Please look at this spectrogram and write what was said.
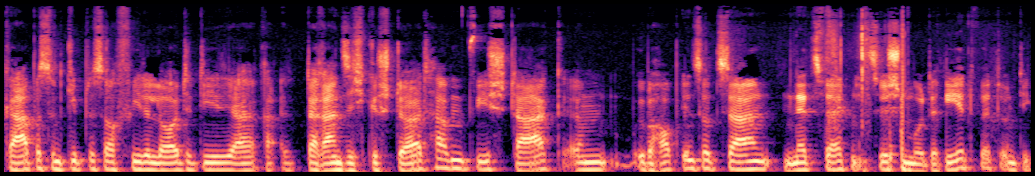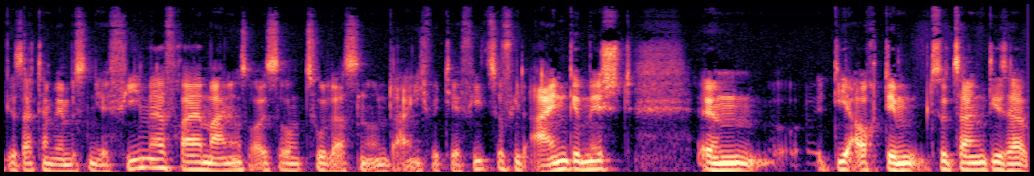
gab es und gibt es auch viele Leute, die ja daran sich gestört haben, wie stark ähm, überhaupt in sozialen Netzwerken inzwischen moderiert wird und die gesagt haben, wir müssen hier viel mehr freie Meinungsäußerung zulassen und eigentlich wird hier viel zu viel eingemischt. Ähm, die auch dem sozusagen dieser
